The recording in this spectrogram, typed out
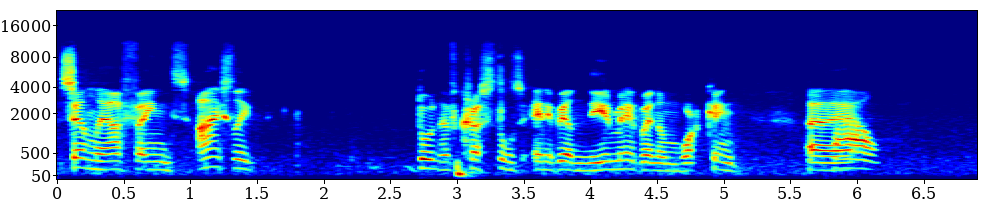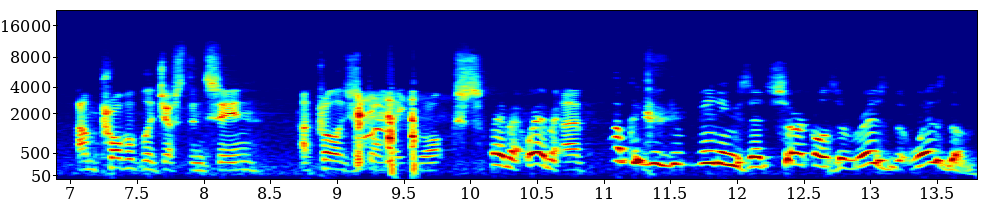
certainly, I find I actually don't have crystals anywhere near me when I'm working. Uh, Wow. I'm probably just insane. I probably just don't like rocks. wait a minute, wait a minute. Uh, How could you do meetings at circles of wisdom?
